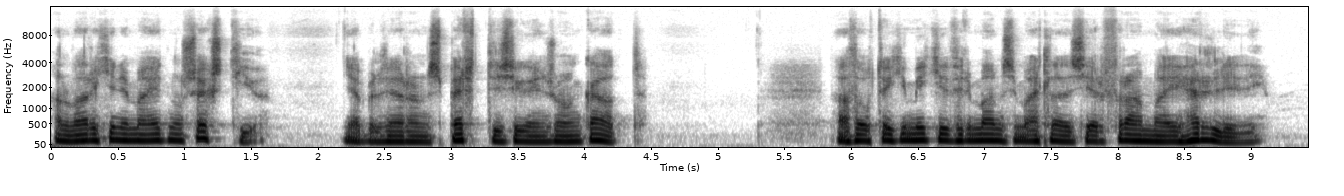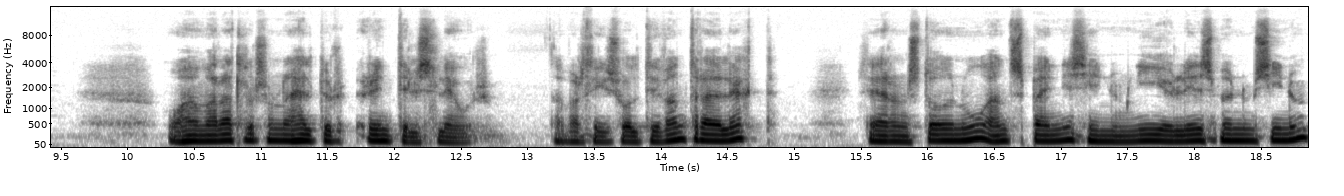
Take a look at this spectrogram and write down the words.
Hann var ekki nema 1.60, jafnvel þegar hann sperti sig eins og hann gat. Það þótt ekki mikið fyrir mann sem ætlaði sér frama í herliði og hann var allur svona heldur rindilslegur. Það var því svolítið vandræðilegt þegar hann stóð nú anspæni sínum nýju liðsmönnum sínum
